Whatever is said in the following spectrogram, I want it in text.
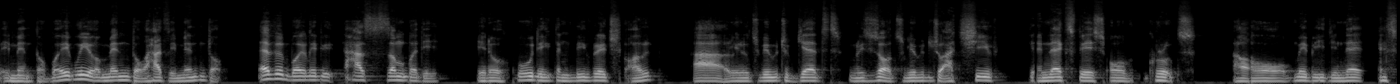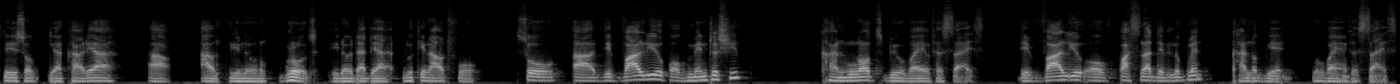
a mentor, but even your mentor has a mentor. Everybody maybe has somebody, you know, who they can leverage on, uh, you know, to be able to get results, to be able to achieve the next phase of growth, uh, or maybe the next phase of their career, uh, uh, you know, growth, you know, that they are looking out for. So uh, the value of mentorship cannot be overemphasized. The value of personal development cannot be overemphasized.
